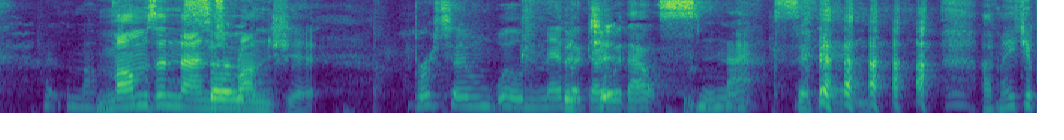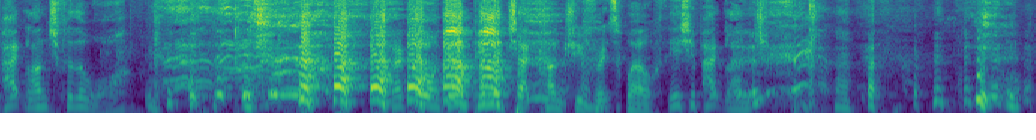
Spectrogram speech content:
mums and nans So- run shit. Britain will never The go ge- without snacks again. I've made you pack lunch for the war. now go on, go and pillage that country for its wealth. Here's your packed lunch.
